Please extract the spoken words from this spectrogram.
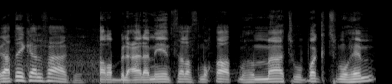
ويعطيك ألف عافية. رب العالمين ثلاث نقاط مهمات ووقت مهم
